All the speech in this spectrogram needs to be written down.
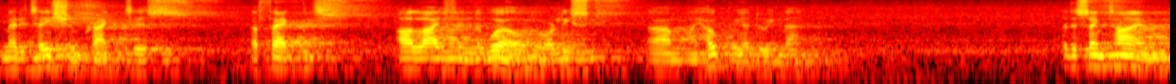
meditation practice affects our life in the world, or at least um, I hope we are doing that. At the same time,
